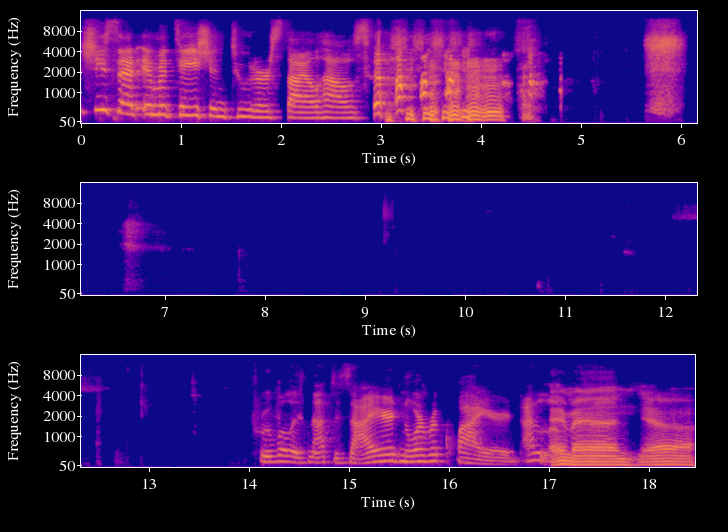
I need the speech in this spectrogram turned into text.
She said imitation Tudor style house. Approval is not desired nor required. I love Amen. Yeah.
